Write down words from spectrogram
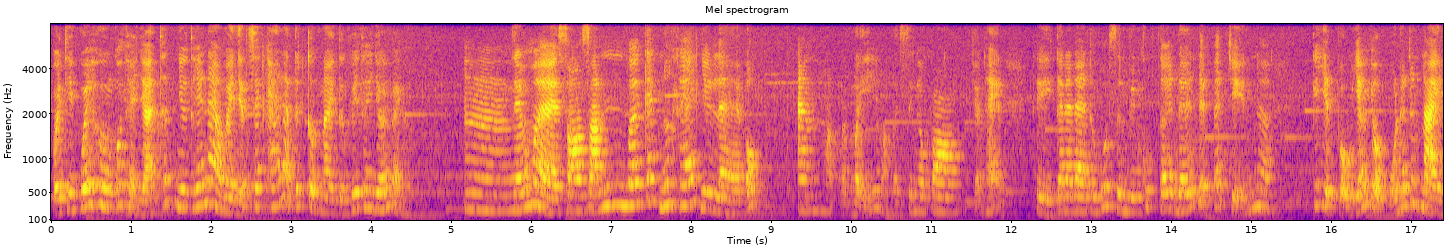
Vậy thì Quế Hương có thể giải thích như thế nào về nhận xét khá là tích cực này từ phía thế giới vậy? Uhm, nếu mà so sánh với các nước khác như là Úc, Anh hoặc là Mỹ hoặc là Singapore chẳng hạn thì Canada thu hút sinh viên quốc tế đến để phát triển ờ, cái dịch vụ giáo dục của đất nước này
